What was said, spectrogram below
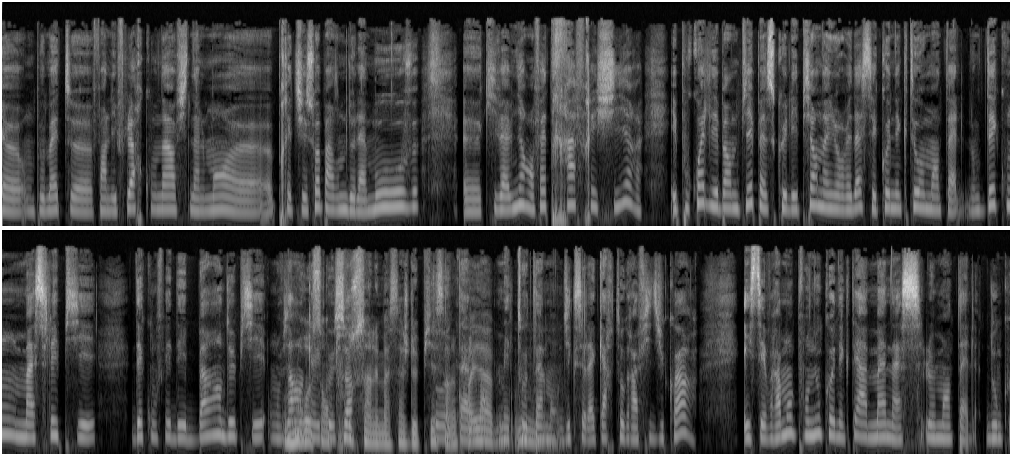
euh, on peut mettre euh, enfin les fleurs qu'on a finalement près de chez soi, par exemple de la mauve, qui va venir en fait rafraîchir. Et pourquoi les bains de pieds? Parce que les pieds en Ayurveda, c'est connecté au mental. Donc dès qu'on masse les pieds, dès qu'on fait des bains de pieds, on vient en quelque sorte. hein, les massages de pieds, c'est incroyable. Mais totalement. Mmh. On dit que c'est la cartographie du corps. Et c'est vraiment pour nous connecter à Manas, le mental. Donc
